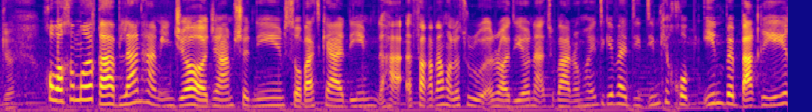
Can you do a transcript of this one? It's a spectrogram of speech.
گرم؟ خب آخه ما قبلا هم اینجا جمع شدیم صحبت کردیم فقط هم حالا تو رادیو نه تو برنامه های دیگه و دیدیم که خب این به بقیه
